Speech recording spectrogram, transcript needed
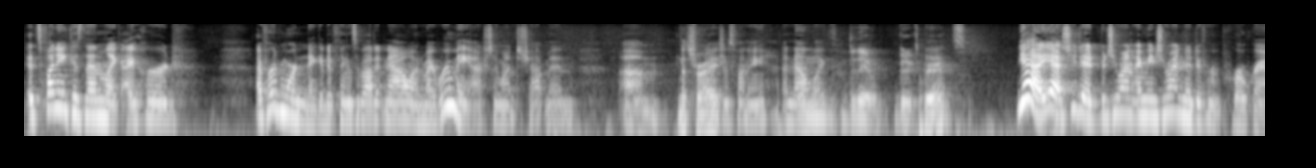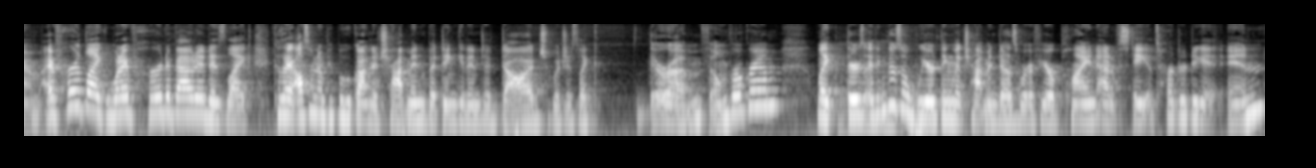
it's funny because then like I heard. I've heard more negative things about it now, and my roommate actually went to Chapman, um, That's right. which is funny. And now, And like, did they have a good experience? yeah, yeah, she did, but she went. I mean, she went in a different program. I've heard like what I've heard about it is like because I also know people who got into Chapman but didn't get into Dodge, which is like their um, film program. Like, there's I think there's a weird thing that Chapman does where if you're applying out of state, it's harder to get in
